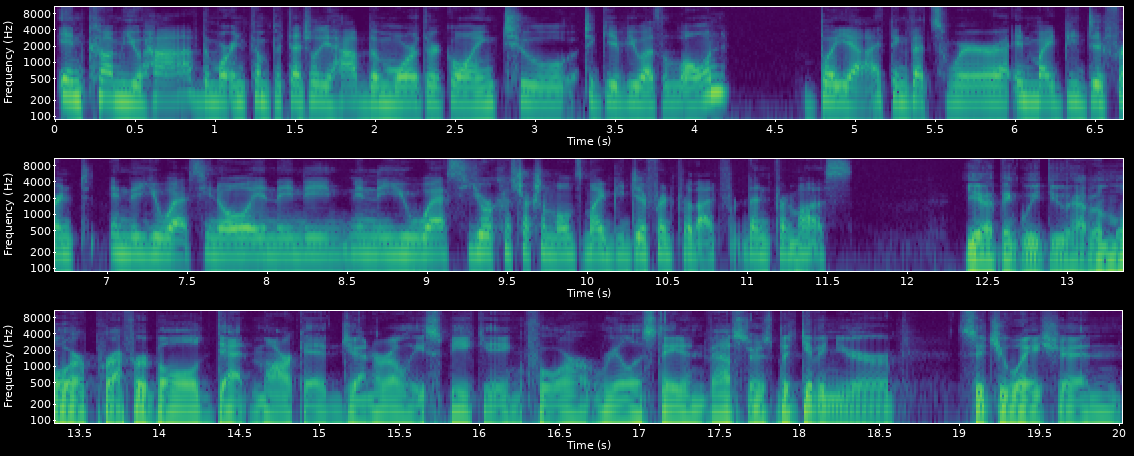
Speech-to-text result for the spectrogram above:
income you have, the more income potential you have, the more they're going to to give you as a loan. But yeah, I think that's where it might be different in the U.S. You know, in the in the U.S., your construction loans might be different for that than from us. Yeah, I think we do have a more preferable debt market, generally speaking, for real estate investors. But given your situation,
